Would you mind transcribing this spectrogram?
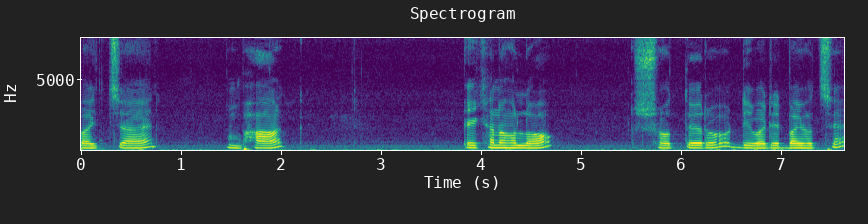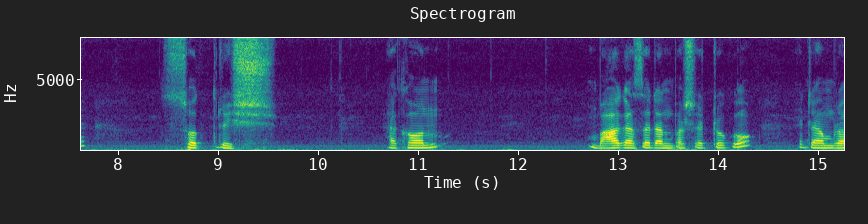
বাই চার ভাগ, এখানে হলো সতেরো ডিভাইডেড বাই হচ্ছে ছত্রিশ। এখন ভাগ আছে ডান পাশের টুকু এটা আমরা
